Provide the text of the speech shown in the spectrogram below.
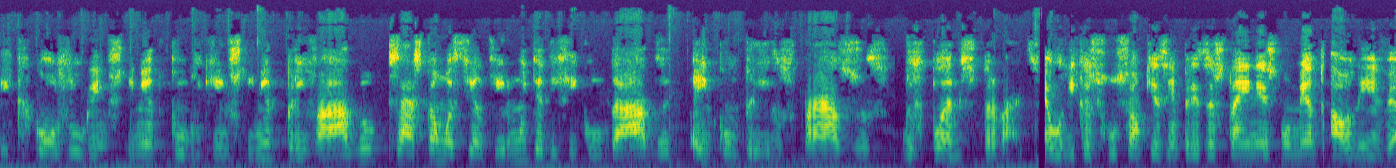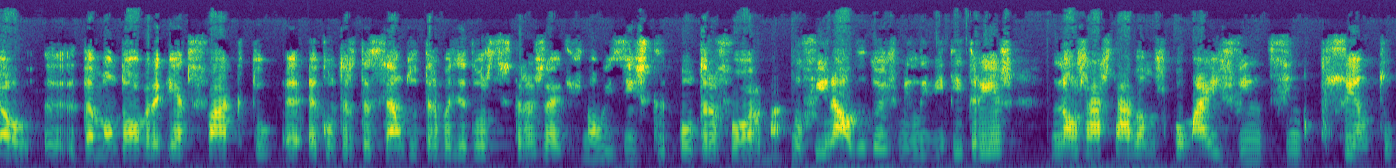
e que conjuga investimento público e investimento privado, já estão a sentir muita dificuldade em cumprir os prazos dos planos de trabalho. A única solução que as empresas têm neste momento, ao nível uh, da mão de obra, é de facto a contratação de trabalhadores estrangeiros. Não existe outra forma. No final de 2023, nós já estávamos com mais 25%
